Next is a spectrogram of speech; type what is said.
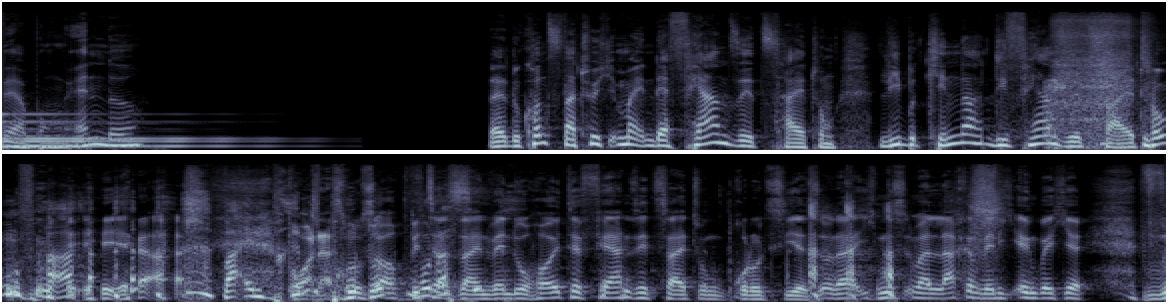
Werbung Ende. Äh, Du konntest natürlich immer in der Fernsehzeitung, liebe Kinder, die Fernsehzeitung war, Ja. war ein Boah, das muss auch Printprodukt, bitter sein, wenn du heute Fernsehzeitungen produzierst, oder? Ich muss immer lachen, wenn ich irgendwelche,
